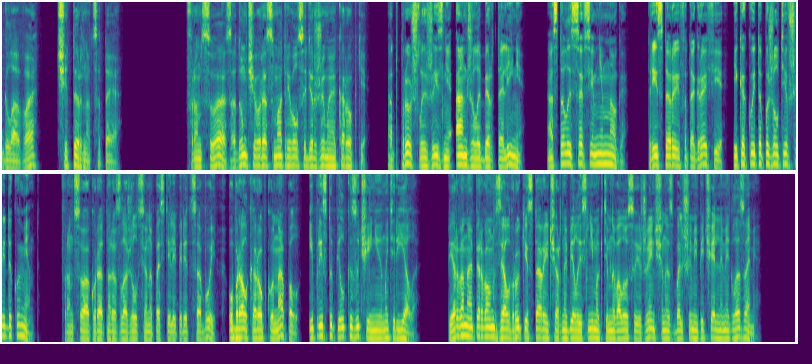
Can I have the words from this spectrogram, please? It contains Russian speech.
Глава 14 Франсуа задумчиво рассматривал содержимое коробки. От прошлой жизни Анджело Бертолини осталось совсем немного. Три старые фотографии и какой-то пожелтевший документ. Франсуа аккуратно разложил все на постели перед собой, убрал коробку на пол и приступил к изучению материала. Первонаперво он взял в руки старый черно-белый снимок темноволосой женщины с большими печальными глазами.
